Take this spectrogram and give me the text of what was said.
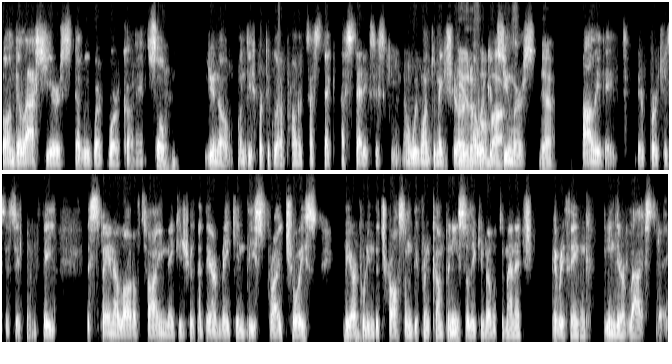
on the last years that we were work on it. So mm-hmm you know, on these particular products, aesthetics is key. And we want to make sure Beautiful our box. consumers yeah. validate their purchase decision. They spend a lot of time making sure that they are making this right choice. They are putting the trust on different companies so they can be able to manage everything in their lives today.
